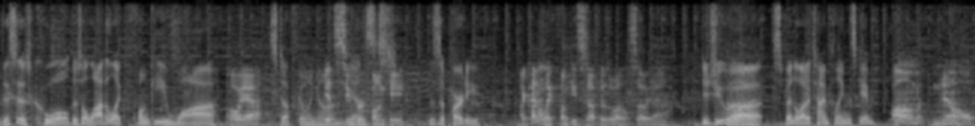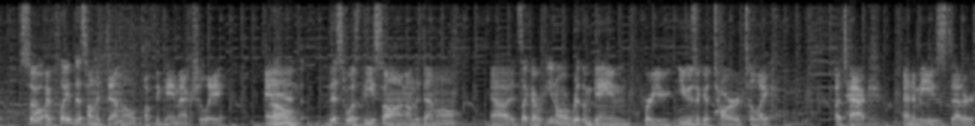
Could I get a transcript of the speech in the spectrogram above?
This is cool. There's a lot of like funky wah oh yeah, stuff going on. it's Yeah, super this is- funky. this is a party. I kind of like funky stuff as well, so yeah. Did you uh, spend a lot of time playing this game? Um, no. So I played this on a demo of the game actually, and this was the song on the demo. Uh, it's like a you know a rhythm game where you use a guitar to like attack enemies that are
